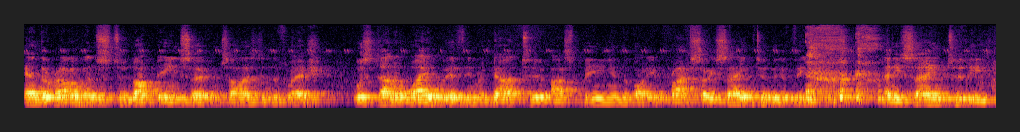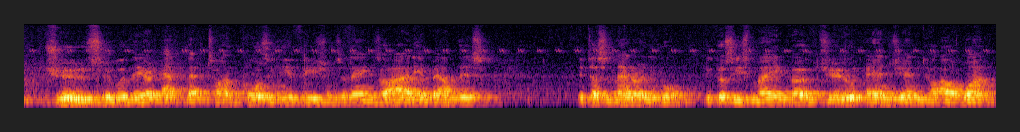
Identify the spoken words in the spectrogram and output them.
and the relevance to not being circumcised in the flesh was done away with in regard to us being in the body of Christ. So he's saying to the Ephesians, and he's saying to the Jews who were there at that time causing the Ephesians an anxiety about this, it doesn't matter anymore because he's made both Jew and Gentile one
